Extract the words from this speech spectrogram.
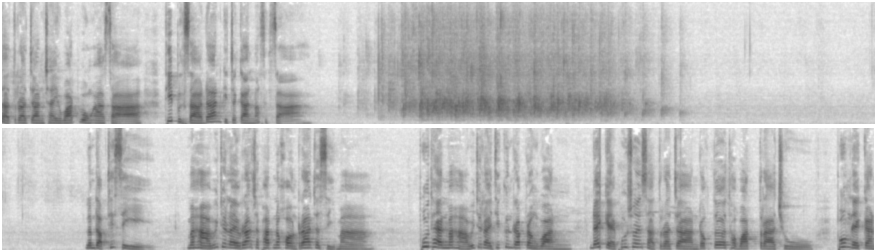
ศาสตราจารย์ชัยวัฒน์วงอาสา ที่ปรึกษาด้านกิจการนักศึกษา ลำดับที่ 4 มหาวิทยาลัยราชพัฒนครราชสีมา ผู้แทนมหาวิทยาลัยที่ขึ้นรับรางวัล ได้แก่ผู้ช่วยศาสตราจารย์ ดรทวัตตราชู ผู้อำนวยการ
